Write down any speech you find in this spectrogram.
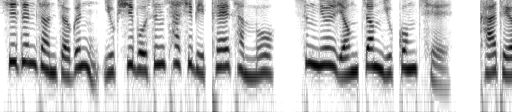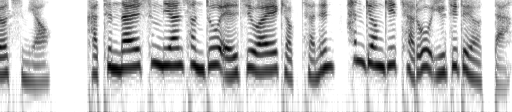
시즌 전적은 65승 42패 3무, 승률 0.607가 되었으며 같은 날 승리한 선두 LG와의 격차는 한 경기 차로 유지되었다.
